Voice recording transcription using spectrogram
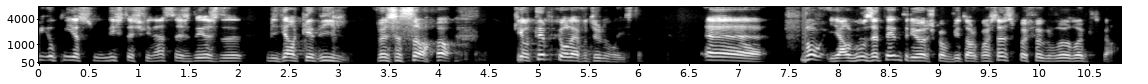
eu conheço ministros das Finanças desde Miguel Cadilho, veja só, que é o tempo que eu levo de jornalista. Uh, bom, e alguns até anteriores, como Vítor Constâncio, depois foi governador em Portugal.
